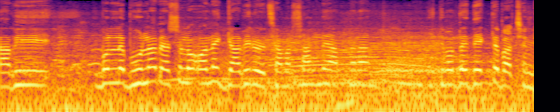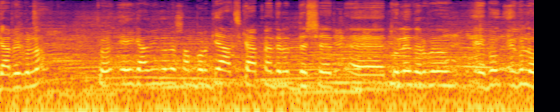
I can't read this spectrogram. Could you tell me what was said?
গাভী বললে ভুল হবে, আসলে অনেক গাভী রয়েছে। আমার সামনে আপনারা ইতিমধ্যে দেখতে পাচ্ছেন গাভীগুলো। তো এই গাভীগুলো সম্পর্কে আজকে আপনাদের উদ্দেশ্যে তুলে ধরবো এবং এগুলো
